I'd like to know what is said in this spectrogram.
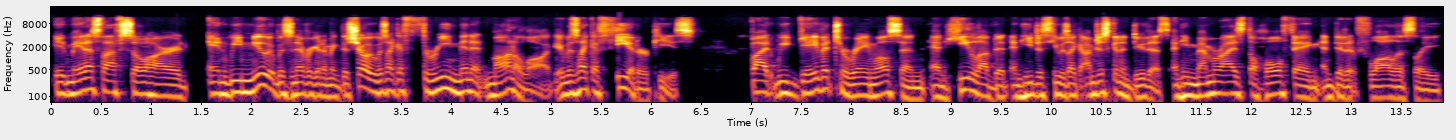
it made us laugh so hard. And we knew it was never going to make the show. It was like a three minute monologue. It was like a theater piece but we gave it to Rainn Wilson and he loved it. And he just, he was like, I'm just going to do this. And he memorized the whole thing and did it flawlessly.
